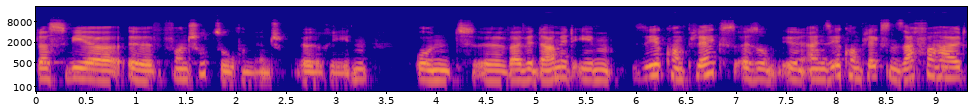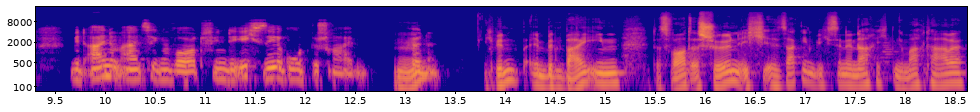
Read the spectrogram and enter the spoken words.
dass wir äh, von Schutzsuchenden äh, reden. Und weil wir damit eben sehr komplex, also einen sehr komplexen Sachverhalt mit einem einzigen Wort, finde ich, sehr gut beschreiben mhm. können. Ich bin, bin bei Ihnen. Das Wort ist schön. Ich äh, sage Ihnen, wie ich es in den Nachrichten gemacht habe.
